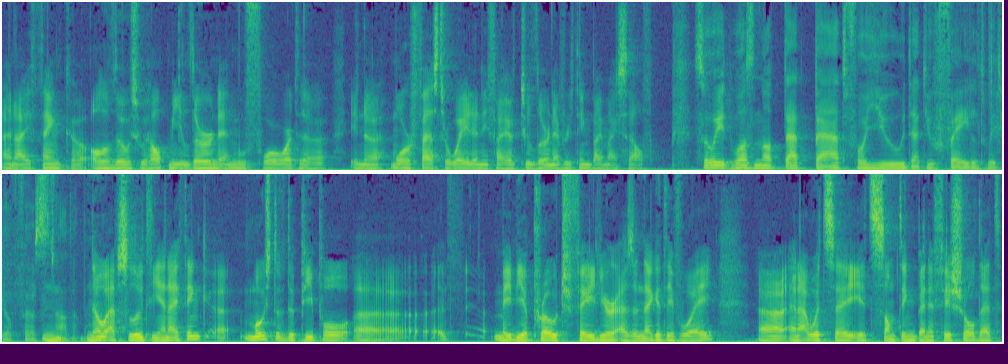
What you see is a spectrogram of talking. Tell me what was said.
And I thank uh, all of those who helped me learn and move forward uh, in a more faster way than if I had to learn everything by myself. So it was not that bad for you that you failed with your first startup? No, absolutely. And I think uh, most of the people uh, maybe approach failure as a negative way. Uh, and I would say it's something beneficial that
